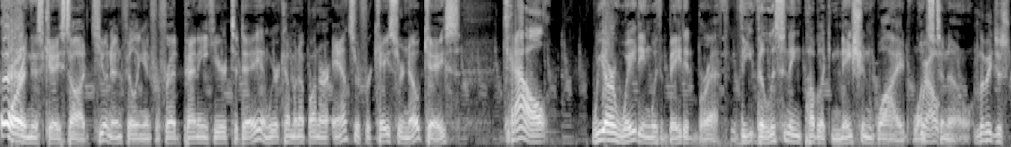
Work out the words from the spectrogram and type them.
Or in this case, Todd Cunin, filling in for Fred Penney here today, and we're coming up on our answer for case or no case. Cal, we are waiting with bated breath. The the listening public nationwide wants well, to know. Let me just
